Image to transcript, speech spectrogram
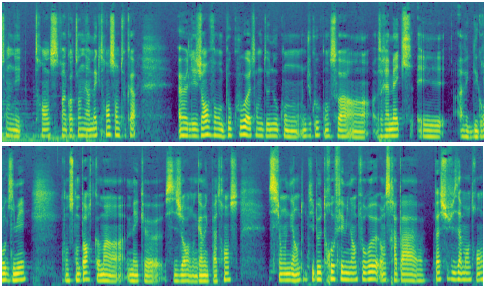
Quand on est trans, enfin quand on est un mec trans en tout cas, euh, les gens vont beaucoup attendre de nous qu'on, du coup, qu'on soit un vrai mec et avec des gros guillemets, qu'on se comporte comme un mec euh, cisgenre, donc un mec pas trans. Si on est un tout petit peu trop féminin pour eux, on sera pas, pas suffisamment trans.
